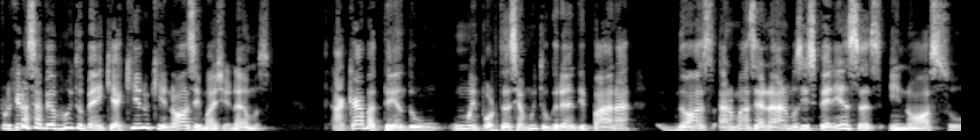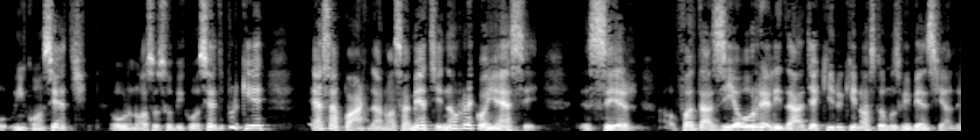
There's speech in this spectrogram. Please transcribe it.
porque nós sabemos muito bem que aquilo que nós imaginamos acaba tendo uma importância muito grande para nós armazenarmos experiências em nosso inconsciente ou nosso subconsciente, porque essa parte da nossa mente não reconhece ser fantasia ou realidade aquilo que nós estamos vivenciando.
